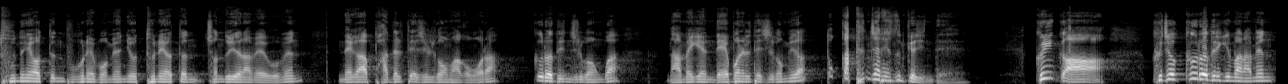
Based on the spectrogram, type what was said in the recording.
두뇌 어떤 부분에 보면 요 두뇌 어떤 전두연암에 보면 내가 받을 때 즐거움하고 뭐라 끌어들인 즐거움과 남에게 내보낼 때 즐거움이다 똑같은 자리에서 느껴진대. 그러니까 그저 끌어들이기만 하면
